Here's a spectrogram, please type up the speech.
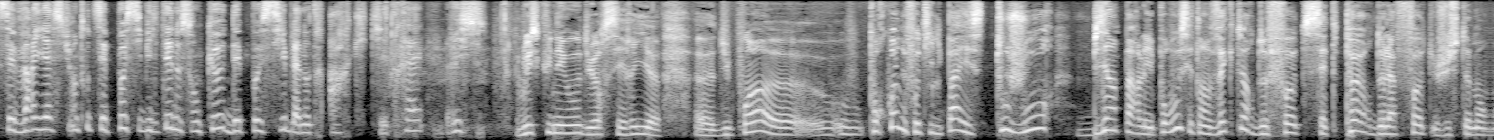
ces variations, toutes ces possibilités ne sont que des possibles à notre arc qui est très riche. Louise Cuneo du hors-série euh, euh, du Point. Euh, pourquoi ne faut-il pas toujours bien parler? Pour vous, c'est un vecteur de faute, cette peur de la faute, justement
